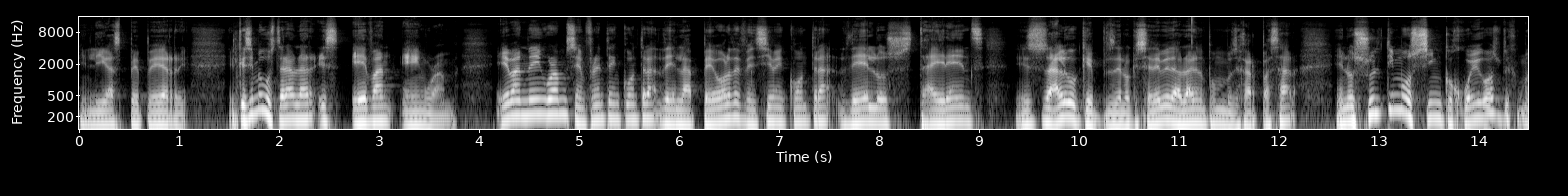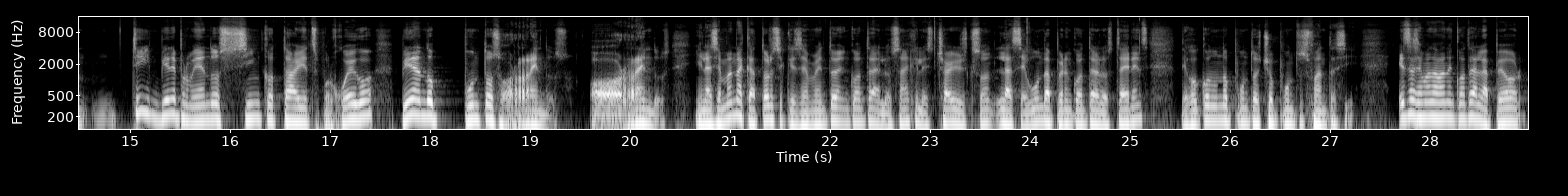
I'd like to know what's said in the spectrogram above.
en ligas PPR. El que sí me gustaría hablar es Evan Engram. Evan Engram se enfrenta en contra de la peor defensiva en contra de los Tyrants. Es algo que pues, de lo que se debe de hablar y no podemos dejar pasar. En los últimos cinco juegos, sí, viene promediando 5 targets por juego, viene dando puntos horrendos horrendos. Y en la semana 14 que se enfrentó en contra de Los Ángeles Chargers, que son la segunda peor en contra de los Titans, dejó con 1.8 puntos fantasy. Esta semana van en contra de la peor.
